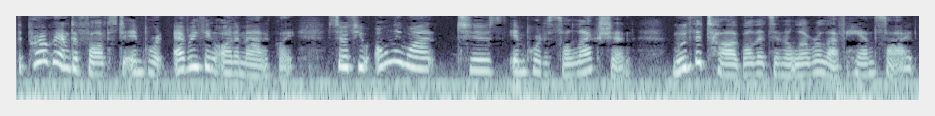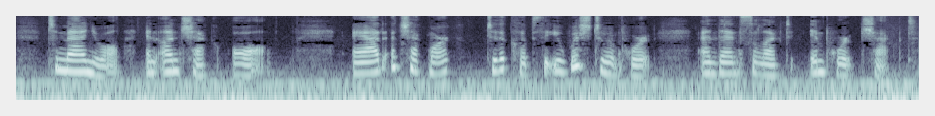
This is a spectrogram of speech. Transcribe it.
The program defaults to import everything automatically, so if you only want to import a selection, move the toggle that's in the lower left hand side to manual and uncheck all. Add a check mark to the clips that you wish to import and then select Import Checked.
